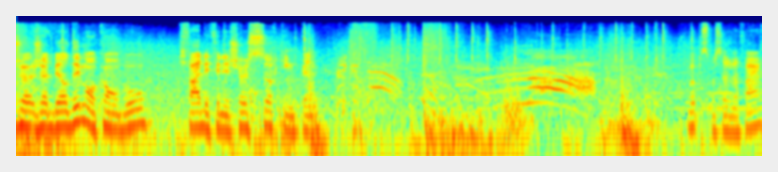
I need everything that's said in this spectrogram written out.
Je je vais builder mon combo puis faire des finishers sur Kingpin. Oups, c'est pas ça que je vais faire.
